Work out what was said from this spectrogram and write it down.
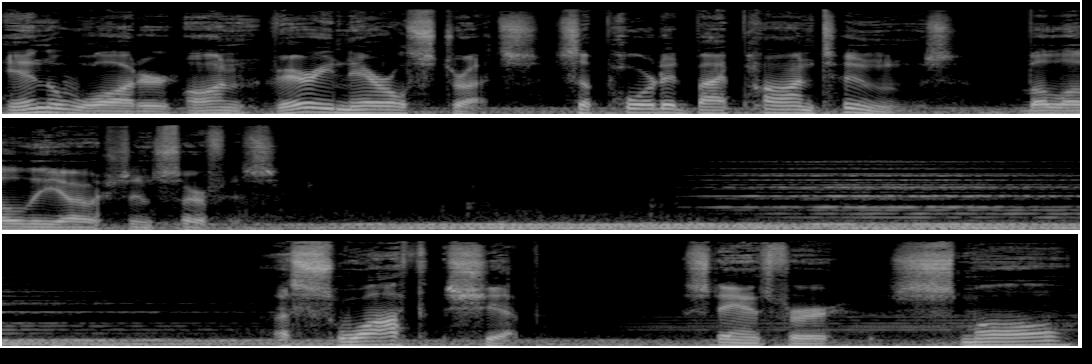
in the water on very narrow struts supported by pontoons below the ocean surface. A swath ship stands for Small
